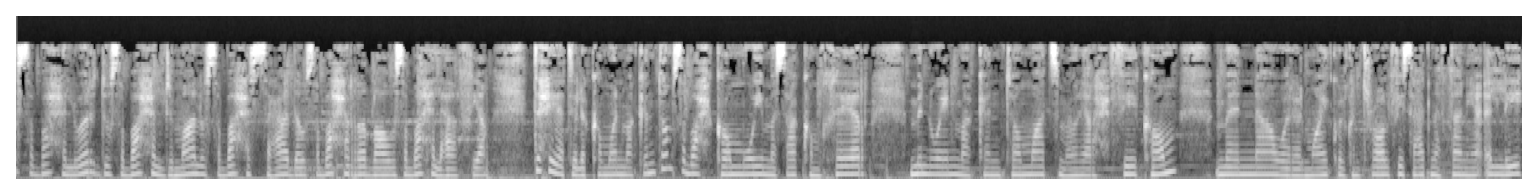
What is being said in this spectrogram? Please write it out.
صباح الورد وصباح الجمال وصباح السعادة وصباح الرضا وصباح العافية. تحياتي لكم وين ما كنتم صباحكم ومساكم خير. من وين ما كنتم ما تسمعوني أرحب فيكم من وراء ال mic وال control في ساعتنا الثانية اللي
